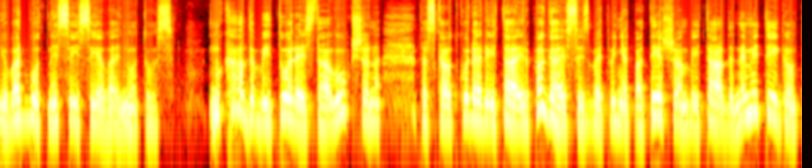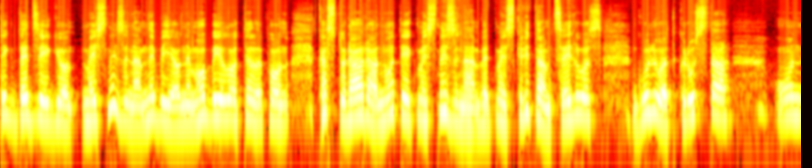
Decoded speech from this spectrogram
jo varbūt nesīs ievainotos. Nu, kāda bija toreiz tā lūkšana, tas kaut kur arī tā ir pagaisis, bet viņa patiešām bija tāda nemitīga un tik dedzīga, jo mēs nezinām, nebija jau ne mobīlo telefonu, kas tur ārā notiek, mēs nezinām, bet mēs kritām ceļos, guļot krustā, Un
